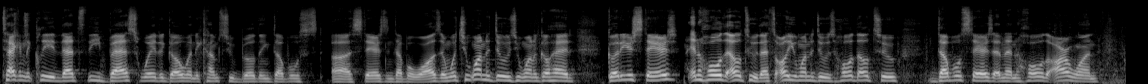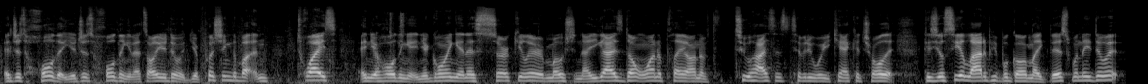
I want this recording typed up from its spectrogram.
technically, that's the best way to go when it comes to building double uh, stairs and double walls. And what you want to do is you want to go ahead, go to your stairs, and hold L2. That's all you want to do is hold L2, double stairs, and then hold R1, and just hold it. You're just holding it. That's all you're doing. You're pushing the button twice, and you're holding it, and you're going in a circular motion. Now, you guys don't want to play on a too high sensitivity where you can't control it, because you'll see a lot of people going like this when they do it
